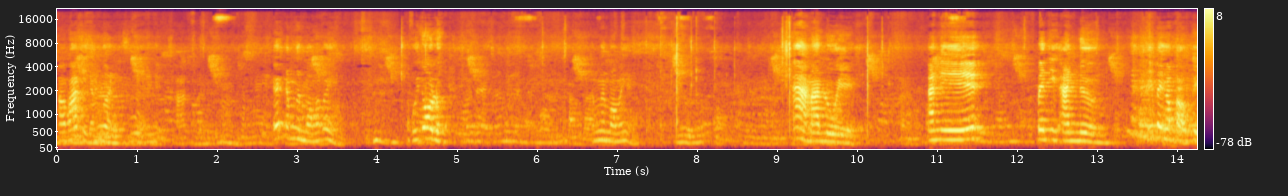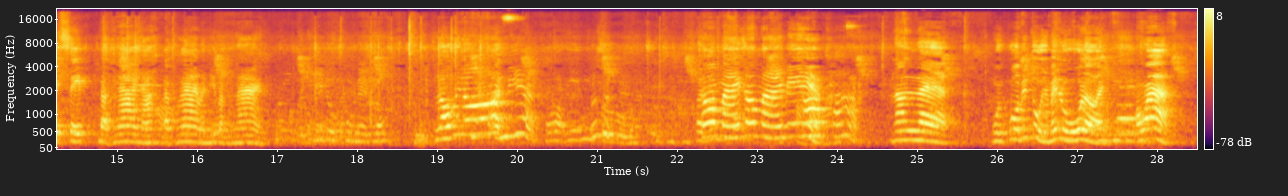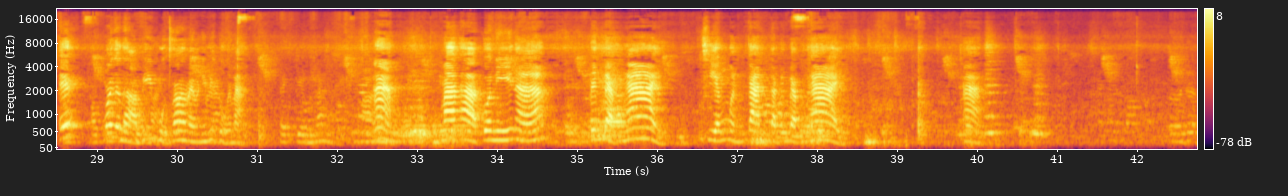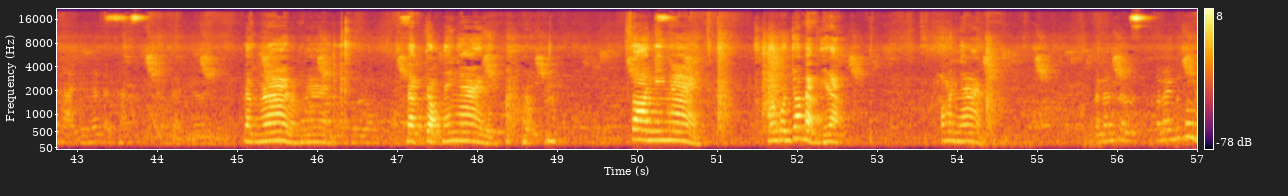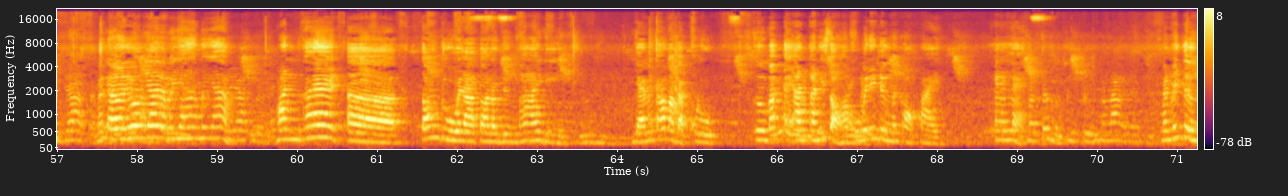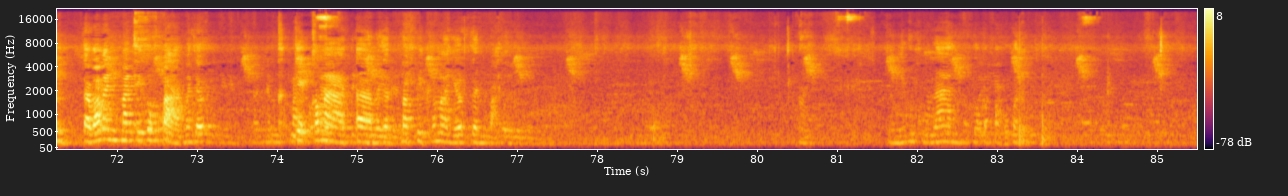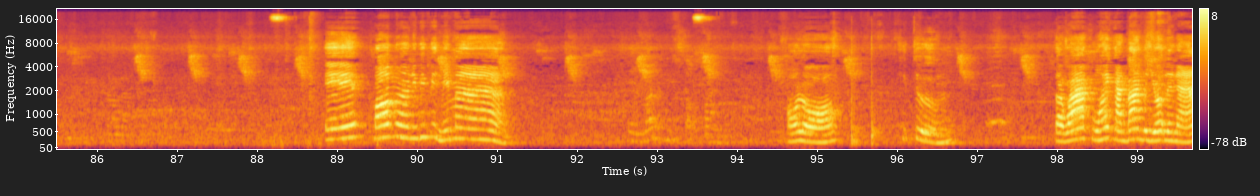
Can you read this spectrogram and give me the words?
เอาผ้าสีน้ำเงิน เอ๊ะน้ำเงินมองไม่ค่อยเห็นอุ้ยโทษลูกน้ำเงินมองไม่เห็น อะมาลุย อันนี้เป็นอีกอันหนึ่งที่เป็นกระเป๋าติดซิปแบบง่ายนะ แบบง่ายวันนี้แบบง่ายนี่ดูครูในรถเราไม่รออัดนเนี้ยรู้สึกชอบไหมชอบไหมพี่ชอบค่ะนั่นแหละหุยกลัวพี่ตู่ยังไม่รู้เลย เพราะว่า เอ๊ะ ว่าจะถามพี่ผุดว่าทำไมวันนี้พี่ตู่ไม่มาอะมาค่ะตัวนี้นะ เป็นแบบง่ายเฉียงเหมือนกันแต่เป็นแบบง่ายอะแบบง่ายแบบง่าย แบบเจาะง่ายๆเลยซ่อนง่ายๆบางคนชอบแบบนี้แหละเพราะมันง่ายอันนั้นเธอ ตอนแรกนึกว่ามันยากแต่มันเออนี่มันยากนะไม่ยากไม่ยาก ไม่ยากเลยมันแค่เอ่อต้องดูเวลาตอนเราดึงผ้าให้ดีอย่าให้มันเข้ามาแบบครูคือบางไออันอันที่สองอะครูไม่ได้ดึงมันออกไปแค่นั้นแหละ มันก็เหมือนตึงๆข้างล่างเลยมันไม่ตึง แต่ว่ามันมันไอตรงปากมันจะเก็บเข้ามาเออมันจะมาปิดเข้ามาเยอะเกินไปอะอย่างนี้คุณครูล่ามตัวกระเป๋าก่อน เอ๊ะป้อมทำไมวันนี้ พี่ปิ่นไม่มาอ๋อเหรอ คิดถึง แต่ว่าครูให้การบ้านไปเยอะเลยนะ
